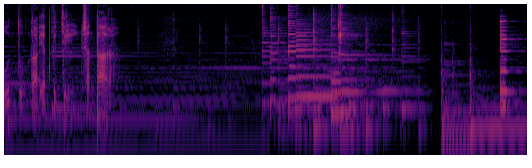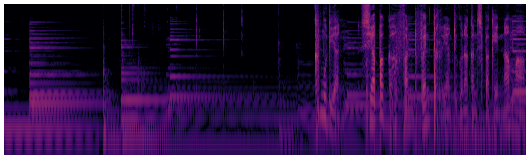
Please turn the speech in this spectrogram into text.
untuk rakyat kecil Nusantara. Kemudian, siapakah Van de Venter yang digunakan sebagai nama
